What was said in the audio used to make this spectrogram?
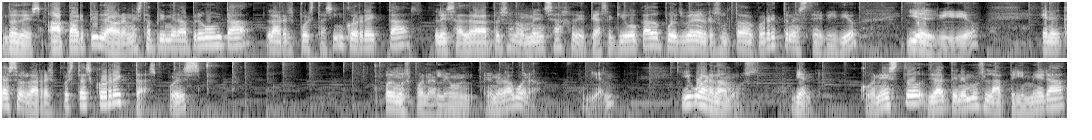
Entonces, a partir de ahora, en esta primera pregunta, las respuestas incorrectas, le saldrá a la persona un mensaje de te has equivocado, puedes ver el resultado correcto en este vídeo y el vídeo. En el caso de las respuestas correctas, pues podemos ponerle un enhorabuena. Bien. Y guardamos. Bien. Con esto ya tenemos la primera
